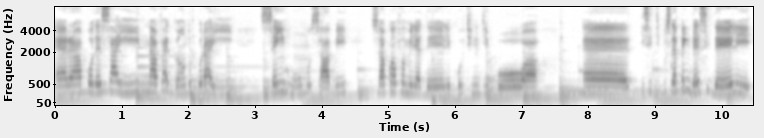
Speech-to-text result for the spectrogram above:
era poder sair navegando por aí, sem rumo, sabe? Só com a família dele, curtindo de boa. É, e se, tipo, se dependesse dele,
